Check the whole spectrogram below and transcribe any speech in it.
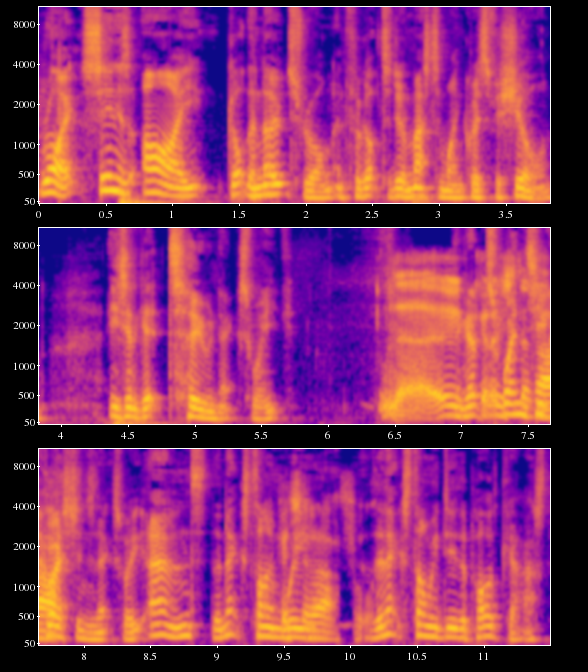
Right, seeing as I got the notes wrong and forgot to do a mastermind quiz for Sean, he's going to get two next week. no, We got gonna twenty questions next week, and the next time we Consider that for- the next time we do the podcast,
